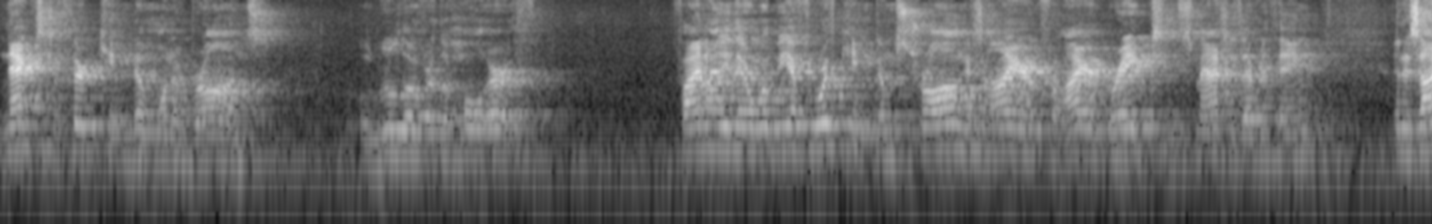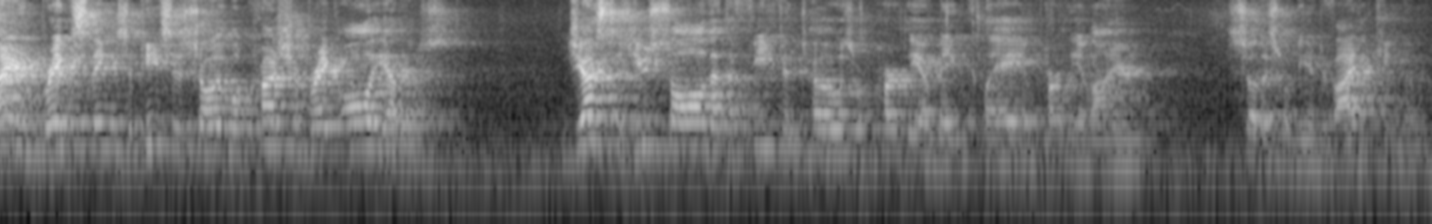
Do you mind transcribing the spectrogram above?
Next, a third kingdom, one of bronze, will rule over the whole earth. Finally, there will be a fourth kingdom, strong as iron, for iron breaks and smashes everything. And as iron breaks things to pieces, so it will crush and break all the others. Just as you saw that the feet and toes were partly of baked clay and partly of iron, so this will be a divided kingdom.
